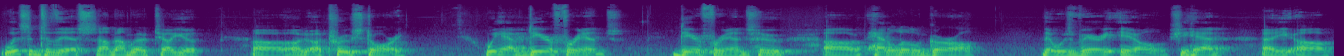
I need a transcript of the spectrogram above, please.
listen to this. I'm, I'm going to tell you uh, a, a, true story. We have dear friends, dear friends who uh, had a little girl that was very ill. She had a, uh,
